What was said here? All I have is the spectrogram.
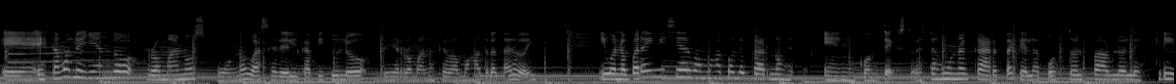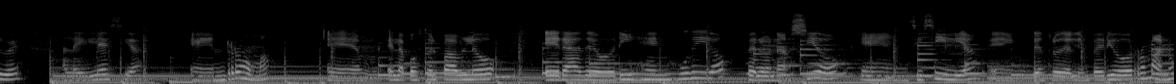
Eh, estamos leyendo Romanos 1, va a ser el capítulo de Romanos que vamos a tratar hoy. Y bueno, para iniciar vamos a colocarnos en contexto. Esta es una carta que el apóstol Pablo le escribe a la iglesia en Roma. Em, el apóstol Pablo era de origen judío, pero nació en Sicilia, dentro del imperio romano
